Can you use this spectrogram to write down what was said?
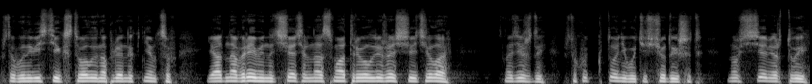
чтобы навести их стволы на пленных немцев, я одновременно тщательно осматривал лежащие тела, с надеждой, что хоть кто-нибудь еще дышит, но все мертвы.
